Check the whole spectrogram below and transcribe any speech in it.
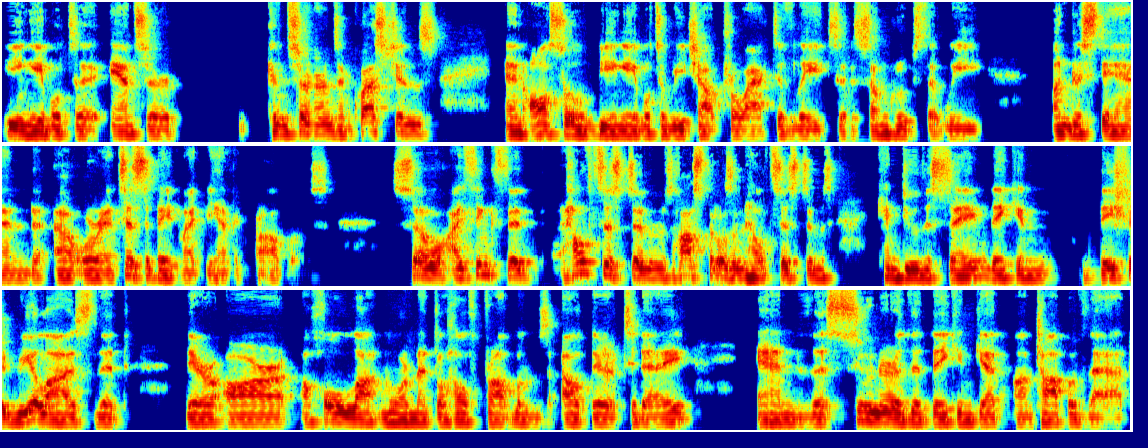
being able to answer concerns and questions and also being able to reach out proactively to some groups that we understand uh, or anticipate might be having problems. So I think that health systems, hospitals and health systems can do the same. They can they should realize that there are a whole lot more mental health problems out there today and the sooner that they can get on top of that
